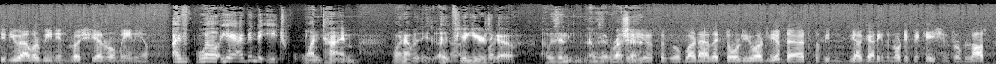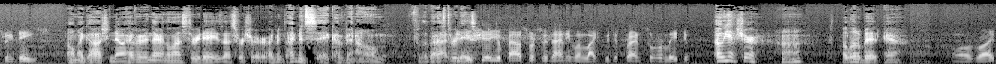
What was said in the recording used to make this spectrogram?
Did you ever been in Russia and Romania? I've well, yeah, I've been to each one time when I was a few years ago. I was in I was at Russia. Three years ago. But as I told you earlier, that we, we are getting the notification from last three days. Oh my gosh, no, I haven't been there in the last three days. That's for sure. I've been I've been sick. I've been home for the past and three did days. you share your passwords with anyone, like with your friends or relatives? Oh yeah, sure. Uh huh. A little bit, yeah. All right.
